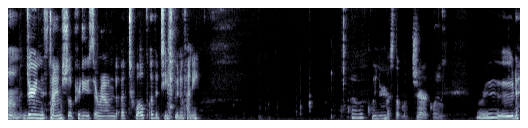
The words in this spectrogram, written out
Um, during this time, she'll produce around a twelfth of a teaspoon of honey. Oh, Quinner. Messed up my chair, Quinn. Rude.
